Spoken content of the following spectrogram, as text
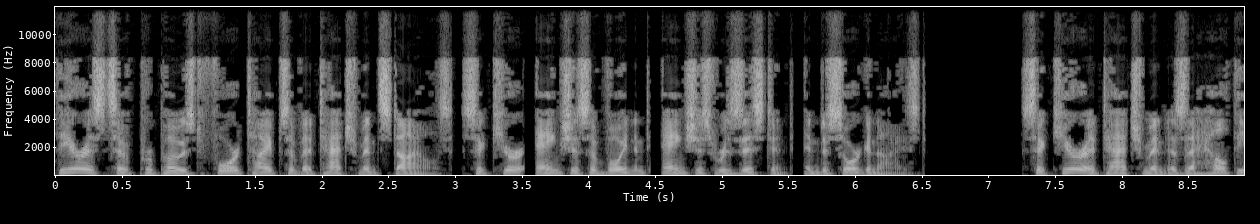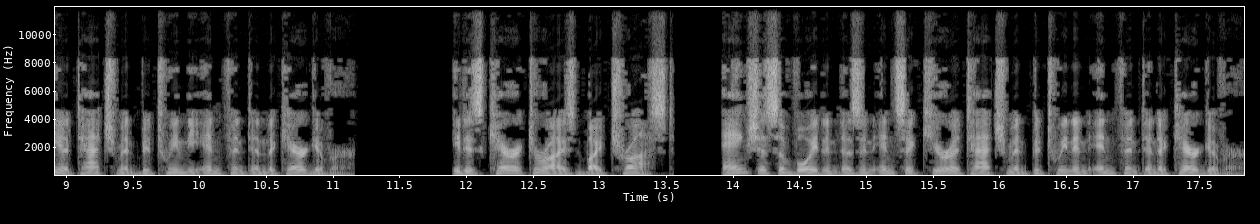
Theorists have proposed four types of attachment styles, secure, anxious avoidant, anxious resistant, and disorganized. Secure attachment is a healthy attachment between the infant and the caregiver. It is characterized by trust. Anxious avoidant is an insecure attachment between an infant and a caregiver.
